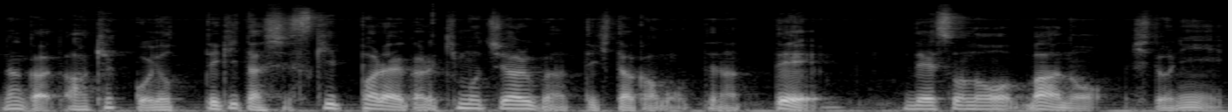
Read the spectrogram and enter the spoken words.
なんかあ結構寄ってきたし好きっ腹やから気持ち悪くなってきたかもってなってでそのバーの人に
